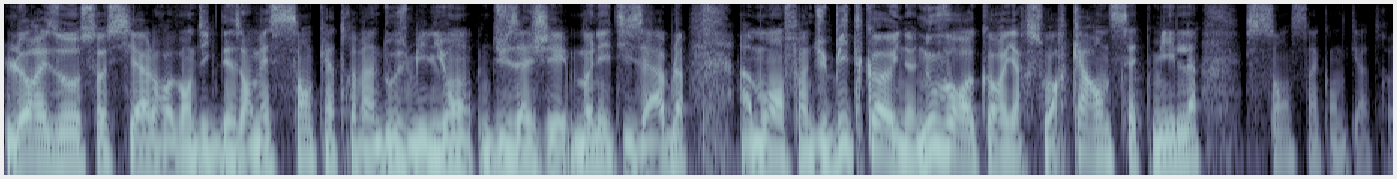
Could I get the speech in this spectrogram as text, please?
Le réseau social revendique désormais 192 millions d'usagers monétisables. Un mot enfin du Bitcoin, nouveau record hier soir, 47 154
